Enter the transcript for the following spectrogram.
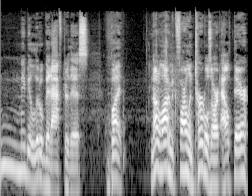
mm, maybe a little bit after this, but not a lot of McFarlane Turtles art out there.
